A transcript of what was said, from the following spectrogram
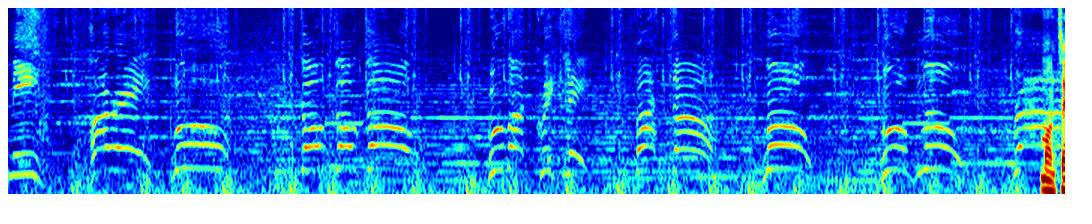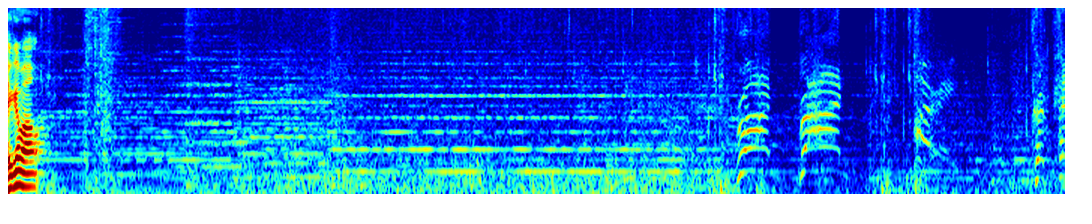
That was supposed to scare me? Hurry! Move! Go, go, go! Move out quickly! Faster! Move! Move, move! Run! Come on, take him out. Run! Run! Hurry! Prepare!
